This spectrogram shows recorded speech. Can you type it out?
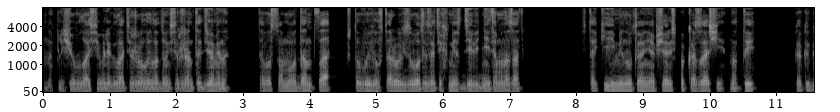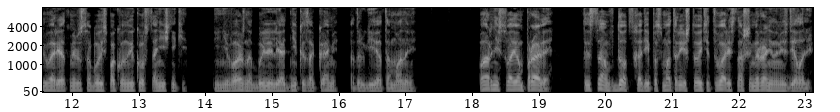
На плечо Власьева легла тяжелая ладонь сержанта Демина, того самого донца, что вывел второй взвод из этих мест девять дней тому назад. В такие минуты они общались по-казачьи, на «ты», как и говорят между собой испокон веков станичники, и неважно, были ли одни казаками, а другие атаманами. «Парни в своем праве. Ты сам в ДОТ сходи посмотри, что эти твари с нашими ранеными сделали».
